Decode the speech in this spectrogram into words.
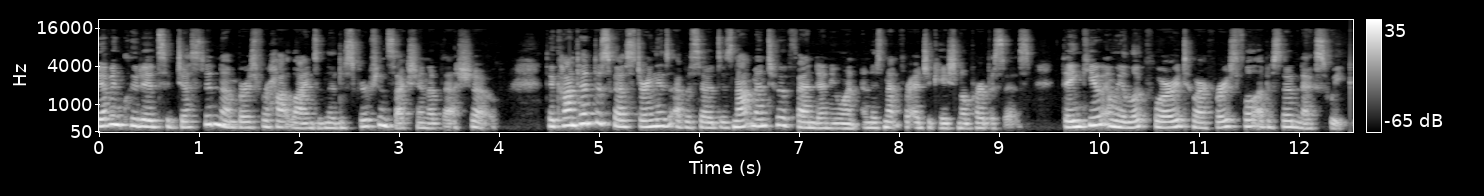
We have included suggested numbers for hotlines in the description section of that show. The content discussed during these episodes is not meant to offend anyone and is meant for educational purposes. Thank you, and we look forward to our first full episode next week.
